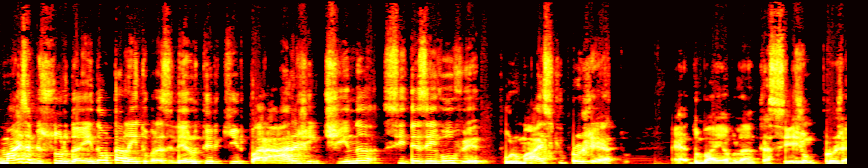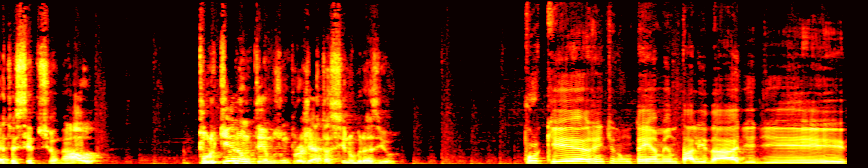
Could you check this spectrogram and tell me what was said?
Mais absurdo ainda é um talento brasileiro ter que ir para a Argentina se desenvolver. Por mais que o projeto é, do Bahia Blanca seja um projeto excepcional, por que não temos um projeto assim no Brasil? Porque a gente não tem a mentalidade de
